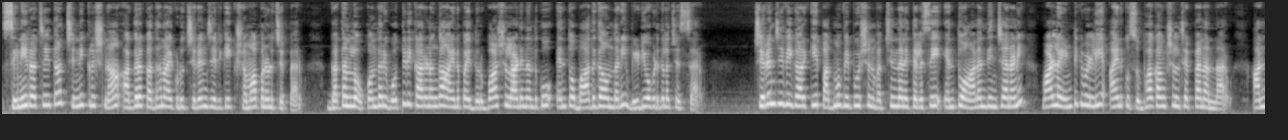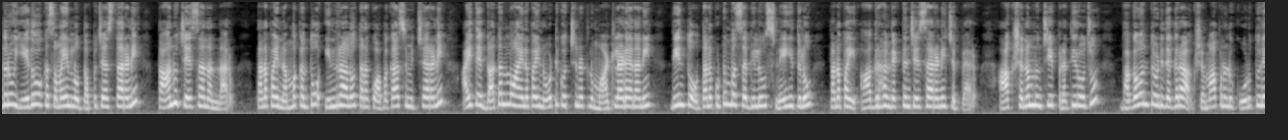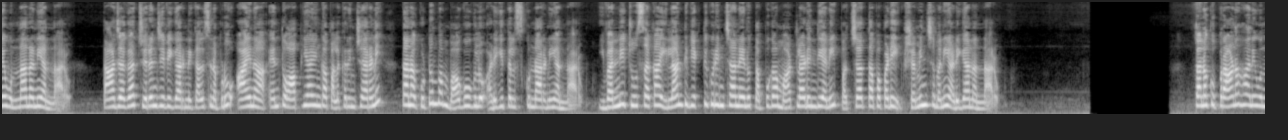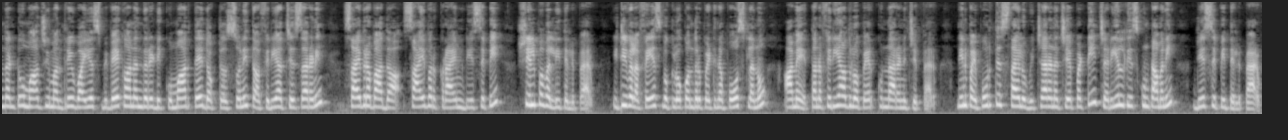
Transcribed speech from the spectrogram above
సినీ రచయిత చిన్ని కృష్ణ అగ్ర కథానాయకుడు చిరంజీవికి క్షమాపణలు చెప్పారు. గతంలో కొందరి ఒత్తిడి కారణంగా ఆయనపై దుర్భాషలాడినందుకు ఎంతో బాధగా ఉందని వీడియో విడుదల చేశారు. చిరంజీవి గారికి పద్మవిభూషణ్ వచ్చిందని తెలిసి ఎంతో ఆనందించానని వాళ్ళ ఇంటికి వెళ్ళి ఆయనకు శుభాకాంక్షలు చెప్పానన్నారు. అందరూ ఏదో ఒక సమయంలో తప్పు చేస్తారని తాను చేశానన్నారు. తనపై నమ్మకంతో ఇంద్రాలో తనకు అవకాశం ఇచ్చారని అయితే గతంలో ఆయనపై నోటికొచ్చినట్లు మాట్లాడానని దీంతో తన కుటుంబ సభ్యులు స్నేహితులు తనపై ఆగ్రహం వ్యక్తం చేశారని చెప్పారు. ఆ క్షణం నుంచి ప్రతిరోజు భగవంతుడి దగ్గర క్షమాపణలు కోరుతూనే ఉన్నానని అన్నారు. తాజాగా చిరంజీవి గారిని కలిసినప్పుడు ఆయన ఎంతో ఆప్యాయంగా పలకరించారని తన కుటుంబం బాగోగులు అడిగి తెలుసుకున్నారని అన్నారు. ఇవన్నీ చూశాక ఇలాంటి వ్యక్తి గురించా నేను తప్పుగా మాట్లాడింది అని పశ్చాత్తాపపడి క్షమించమని అడిగానన్నారు. తనకు ప్రాణహాని ఉందంటూ మాజీ మంత్రి వైఎస్ వివేకానందరెడ్డి కుమార్తె డాక్టర్ సునీత ఫిర్యాదు చేశారని Cyberabad cyber crime DCP Shilpavalli తెలిపారు. ఇటీవల ఫేస్బుక్లో కొందరు పెట్టిన పోస్టులను ఆమె తన ఫిర్యాదులో పేర్కొన్నారని చెప్పారు. దీనిపై పూర్తి స్థాయిలో విచారణ చేపట్టి చర్యలు తీసుకుంటామని డీసీపీ తెలిపారు.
